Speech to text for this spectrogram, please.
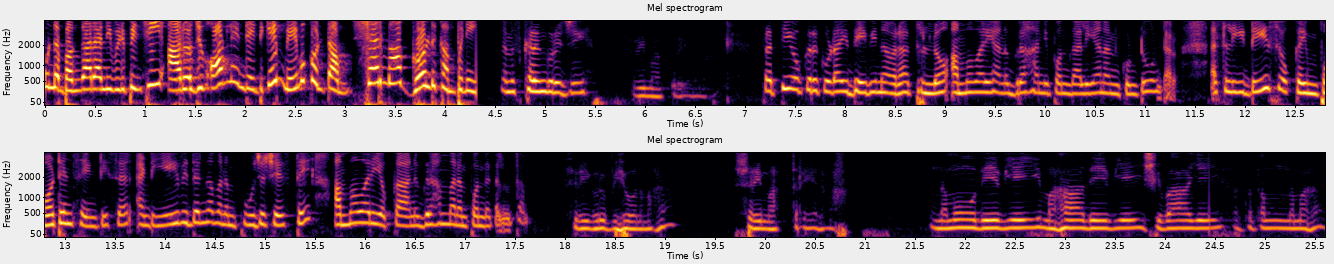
ఉన్న బంగారాన్ని విడిపించి ఆ రోజు ఆన్లైన్ రేటుకే మేము కొంటాం. Sharma gold company. నమస్కారం గురుజీ. శ్రీమాత్రే నమ. ప్రతి ఒక్కరు కూడా ఈ దేవీ నవరాత్రుల్లో అమ్మవారి అనుగ్రహాన్ని పొందాలి అని అనుకుంటూ ఉంటారు. అసలు ఈ డేస్ యొక్క ఇంపార్టెన్స్ ఏంటి సార్? అండ్ ఏ విధంగా మనం పూజ చేస్తే అమ్మవారి యొక్క అనుగ్రహం మనం పొందగలుగుతాం? శ్రీ గురుభ్యో నమ. శ్రీమాత్రే నమ. నమో దేవ్యై మహాదేవ్యై శివాయై సతతం నమ.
